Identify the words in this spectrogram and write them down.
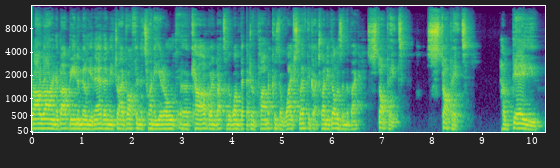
rah rahing about being a millionaire. Then they drive off in the 20 year old uh, car going back to the one bedroom apartment because the wife's left. They got $20 in the bank. Stop it. Stop it. How dare you?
